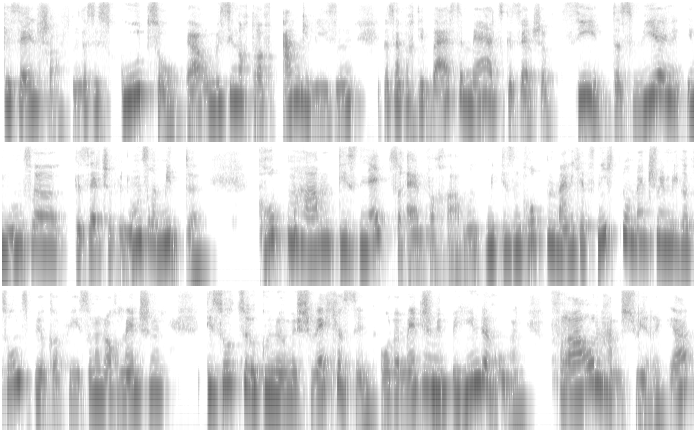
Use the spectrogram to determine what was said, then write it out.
Gesellschaft und das ist gut so. Ja? Und wir sind noch darauf angewiesen, dass einfach die weiße Mehrheitsgesellschaft sieht, dass wir in, in unserer Gesellschaft, in unserer Mitte Gruppen haben, die es nicht so einfach haben. Und mit diesen Gruppen meine ich jetzt nicht nur Menschen mit Migrationsbiografie, sondern auch Menschen, die sozioökonomisch schwächer sind oder Menschen mhm. mit Behinderungen. Frauen haben es schwierig, ja.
